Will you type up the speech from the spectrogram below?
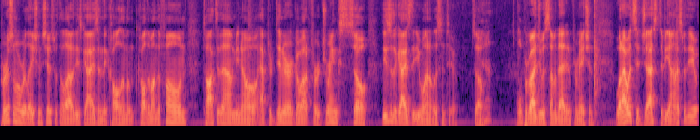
personal relationships with a lot of these guys and they call them call them on the phone talk to them you know after dinner go out for drinks. So these are the guys that you want to listen to. So Yeah. we'll provide you with some of that information. What i would suggest to be honest with you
